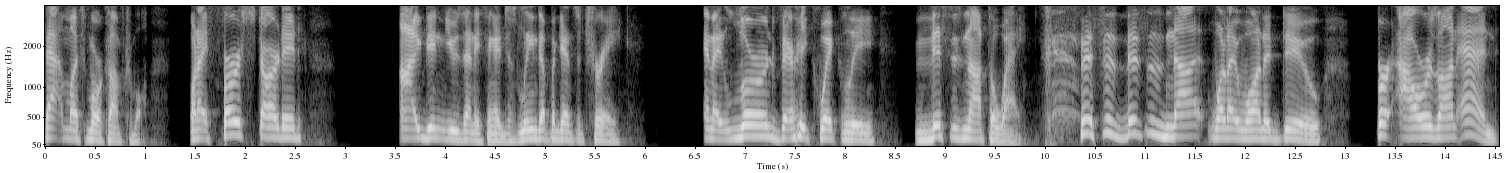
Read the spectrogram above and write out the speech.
that much more comfortable. When I first started, I didn't use anything. I just leaned up against a tree. And I learned very quickly this is not the way. this is this is not what I want to do for hours on end.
